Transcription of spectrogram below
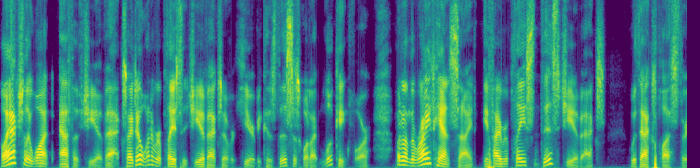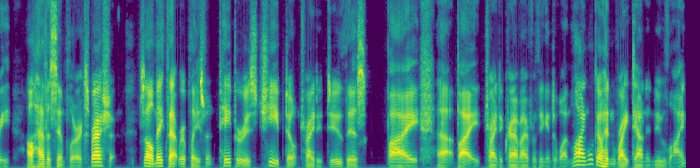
Well, I actually want f of g of x. I don't want to replace the g of x over here because this is what I'm looking for. But on the right-hand side, if I replace this g of x with x plus 3, I'll have a simpler expression. So I'll make that replacement. Paper is cheap. Don't try to do this by, uh, by trying to cram everything into one line, we'll go ahead and write down a new line.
